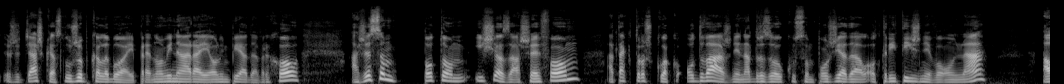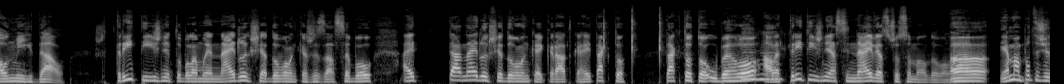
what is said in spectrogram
že ťažká služobka, lebo aj pre novinára je Olympiáda vrchol. A že som potom išiel za šéfom a tak trošku ako odvážne na drzovku som požiadal o 3 týždne voľna a on mi ich dal. Že 3 týždne to bola moja najdlhšia dovolenka, že za sebou. Aj tá najdlhšia dovolenka je krátka. Hej, takto, takto to ubehlo, mm-hmm. ale 3 týždne asi najviac, čo som mal dovolenku. Uh, ja mám pocit, že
